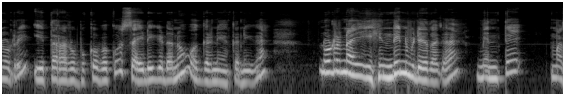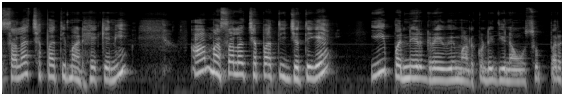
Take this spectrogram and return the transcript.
ನೋಡಿರಿ, ಈ ಥರ ರುಬ್ಕೋಬೇಕು. ಸೈಡಿಗಿಡನು ಒಗ್ಗರಣೆ ಹಾಕನೀಗ ನೋಡ್ರಿ, ನಾ ಈ ಹಿಂದಿನ ವಿಡಿಯೋದಾಗ ಮೆಂತೆ ಮಸಾಲ ಚಪಾತಿ ಮಾಡಿ ಹಾಕೀನಿ. ಆ ಮಸಾಲ ಚಪಾತಿ ಜೊತೆಗೆ ಈ ಪನ್ನೀರ್ ಗ್ರೇವಿ ಮಾಡ್ಕೊಂಡಿದ್ವಿ ನಾವು. ಸೂಪರ್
